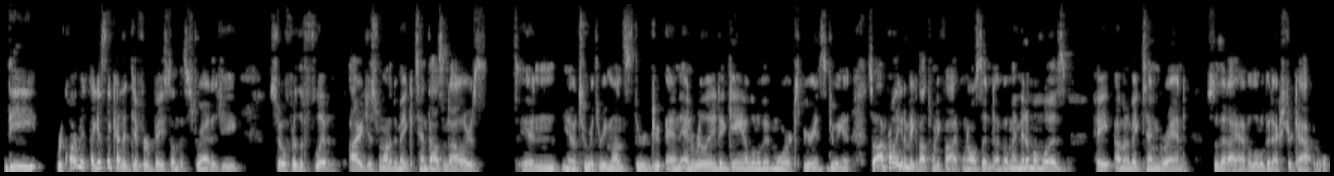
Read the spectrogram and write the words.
the requirement, I guess they kind of differ based on the strategy. So for the flip, I just wanted to make $10,000 in, you know, two or three months through, and, and really to gain a little bit more experience doing it. So I'm probably going to make about 25 when all said and done, but my minimum was, Hey, I'm going to make 10 grand so that I have a little bit extra capital.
